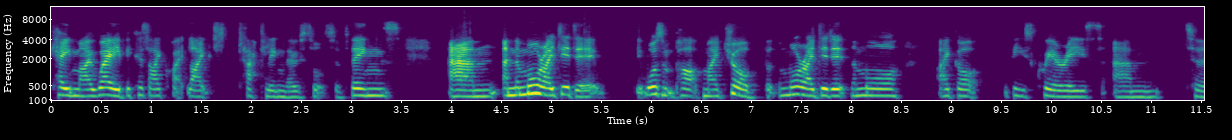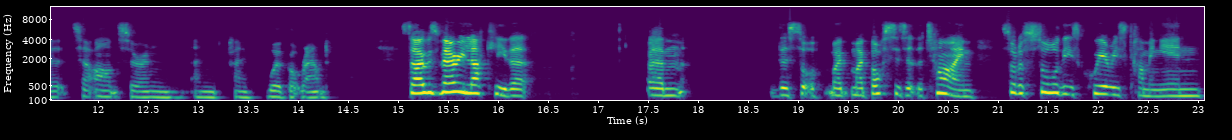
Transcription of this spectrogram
came my way because I quite liked tackling those sorts of things. Um, and the more I did it, it wasn't part of my job, but the more I did it, the more I got these queries um, to to answer and and kind of word got round. so I was very lucky that um, the sort of my, my bosses at the time sort of saw these queries coming in.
